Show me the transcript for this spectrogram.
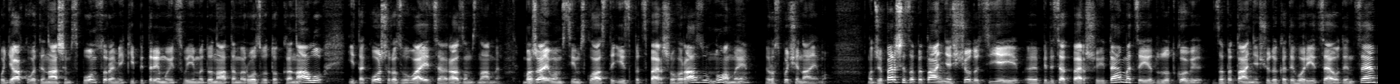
подякувати нашим спонсорам, які підтримують своїми донатами розвиток каналу і також розвиваються разом з нами. Бажаю вам всім скласти іспит з першого разу. Ну а ми розпочинаємо. Отже, перше запитання щодо цієї е, 51-ї теми, це є додаткові запитання щодо категорії С1С,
